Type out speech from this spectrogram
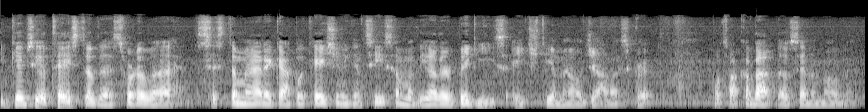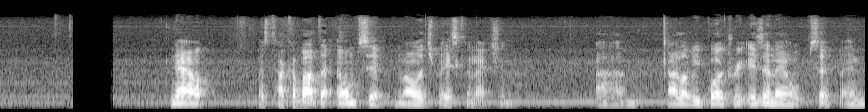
it gives you a taste of the sort of a systematic application. You can see some of the other biggies, HTML, JavaScript. We'll talk about those in a moment. Now, let's talk about the ELMCIP knowledge base connection. Um, I Love poetry is an ELMCIP and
